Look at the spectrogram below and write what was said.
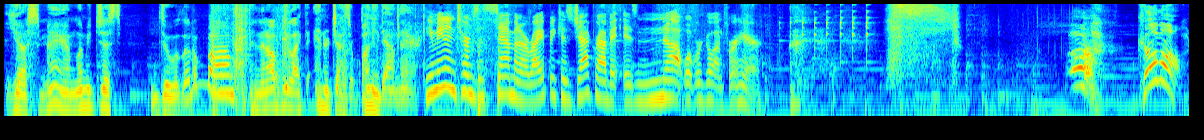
Yes, ma'am. Let me just do a little bump, and then I'll be like the Energizer Bunny down there. You mean in terms of stamina, right? Because Jackrabbit is not what we're going for here. Come on!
